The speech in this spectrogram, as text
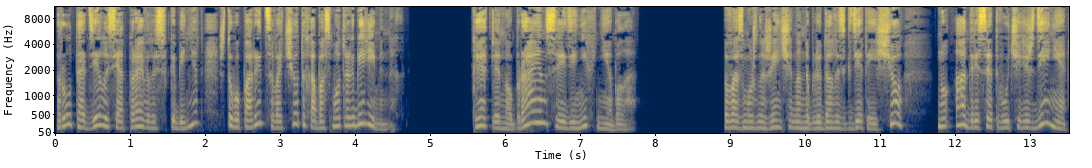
Рут оделась и отправилась в кабинет, чтобы порыться в отчетах об осмотрах беременных. Кэтлин О'Брайен среди них не было. Возможно, женщина наблюдалась где-то еще, но адрес этого учреждения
